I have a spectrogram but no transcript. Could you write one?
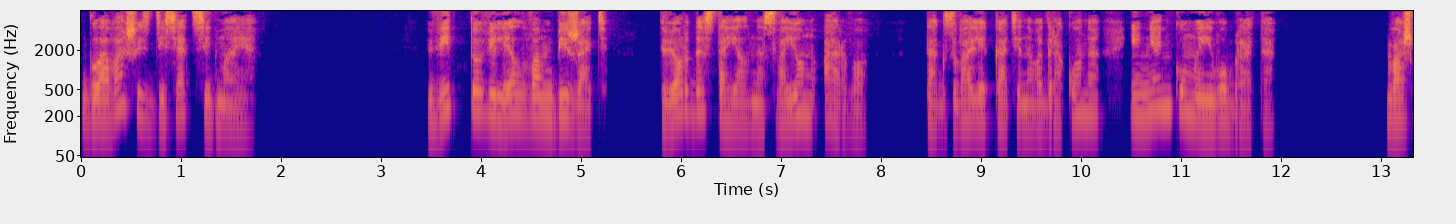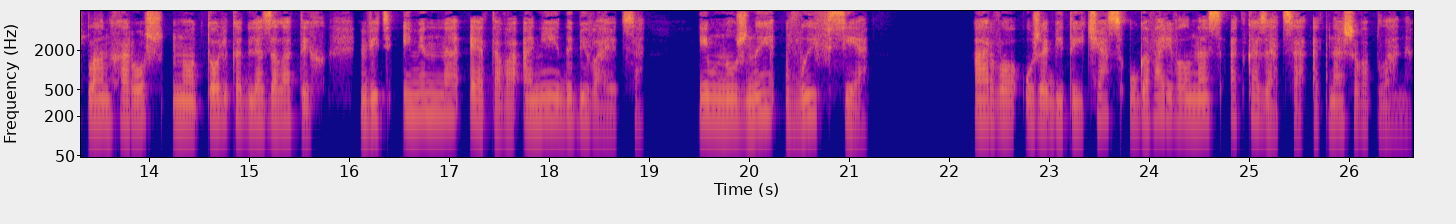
Глава 67. Витто велел вам бежать. Твердо стоял на своем Арво. Так звали Катиного дракона и няньку моего брата. Ваш план хорош, но только для золотых, ведь именно этого они и добиваются. Им нужны вы все. Арво уже битый час уговаривал нас отказаться от нашего плана.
